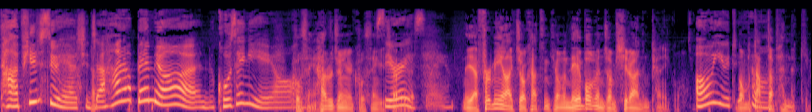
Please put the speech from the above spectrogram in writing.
다 필수예요, 진짜. 하나 빼면 고생이에요. 고생. 하루 종일 고생이죠. Seriously. Yeah, for me, like 저 같은 경우는 내복은 좀 싫어하는 편이고. Oh, you do. 너무 답답한 느낌.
